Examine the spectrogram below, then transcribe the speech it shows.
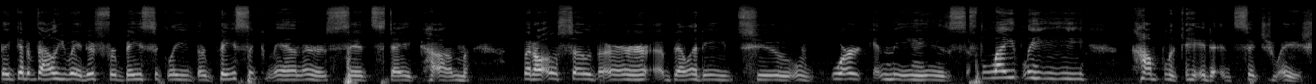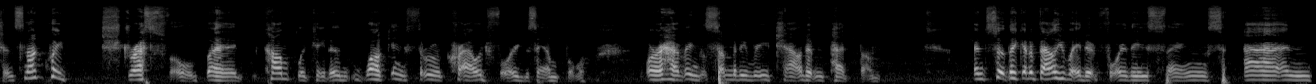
they get evaluated for basically their basic manners, sit, stay, come, but also their ability to work in these slightly complicated situations. Not quite stressful, but complicated, walking through a crowd, for example or having somebody reach out and pet them. And so they get evaluated for these things. And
